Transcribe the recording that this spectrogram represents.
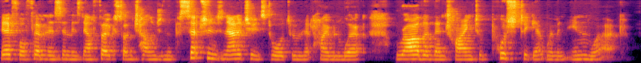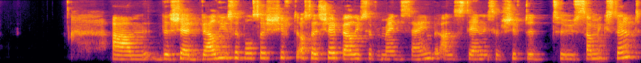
Therefore, feminism is now focused on challenging the perceptions and attitudes towards women at home and work rather than trying to push to get women in work. Um, the shared values have also shifted. Also, shared values have remained the same, but understandings have shifted to some extent.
